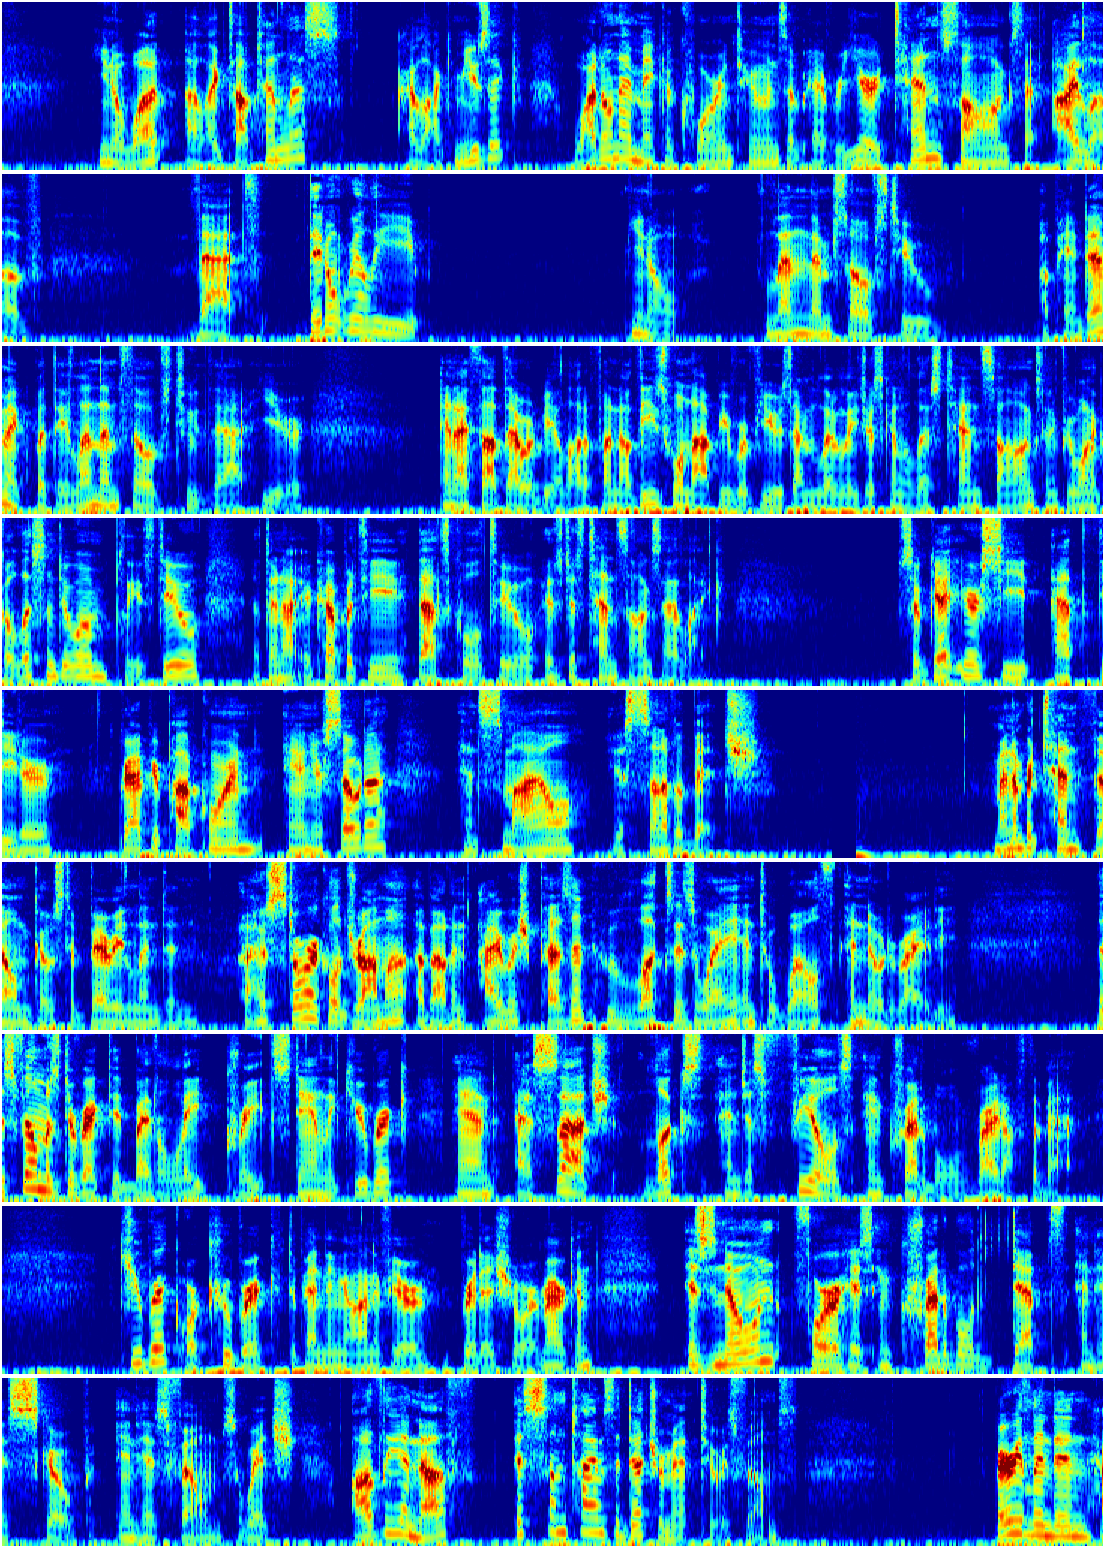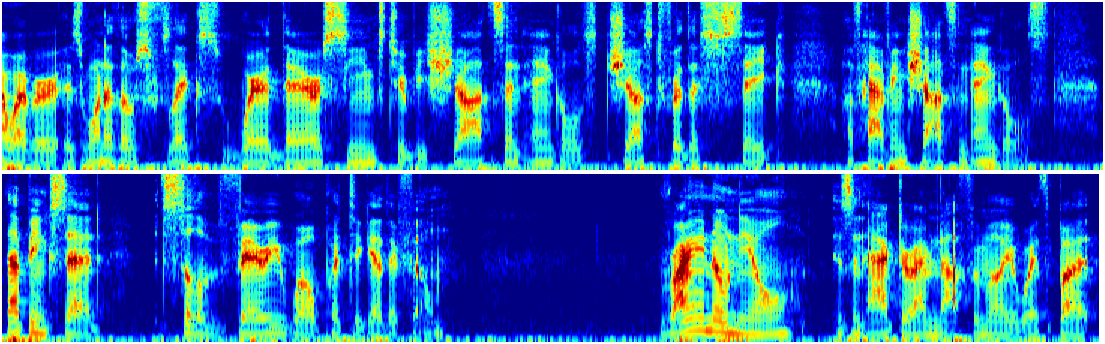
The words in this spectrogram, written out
you know what? I like top 10 lists. I like music. Why don't I make a quarantunes of every year? 10 songs that I love that they don't really, you know, lend themselves to a pandemic, but they lend themselves to that year and I thought that would be a lot of fun. Now, these will not be reviews. I'm literally just going to list 10 songs, and if you want to go listen to them, please do. If they're not your cup of tea, that's cool too. It's just 10 songs I like. So get your seat at the theater, grab your popcorn and your soda, and smile, you son of a bitch. My number 10 film goes to Barry Lyndon, a historical drama about an Irish peasant who lucks his way into wealth and notoriety. This film is directed by the late great Stanley Kubrick and as such looks and just feels incredible right off the bat. Kubrick, or Kubrick, depending on if you're British or American, is known for his incredible depth and his scope in his films, which, oddly enough, is sometimes a detriment to his films. Barry Lyndon, however, is one of those flicks where there seems to be shots and angles just for the sake of having shots and angles. That being said, it's still a very well put together film. Ryan O'Neal is an actor I'm not familiar with, but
